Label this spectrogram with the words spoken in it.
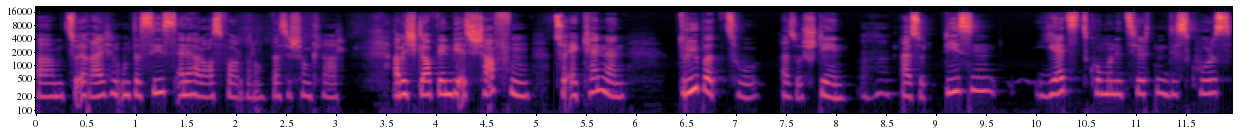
ähm, zu erreichen. Und das ist eine Herausforderung, das ist schon klar. Aber ich glaube, wenn wir es schaffen, zu erkennen, drüber zu, also stehen, mhm. also diesen jetzt kommunizierten Diskurs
